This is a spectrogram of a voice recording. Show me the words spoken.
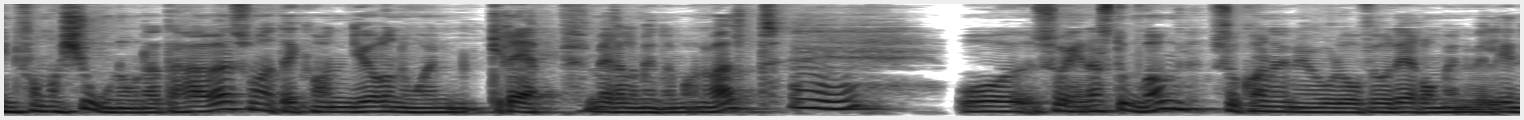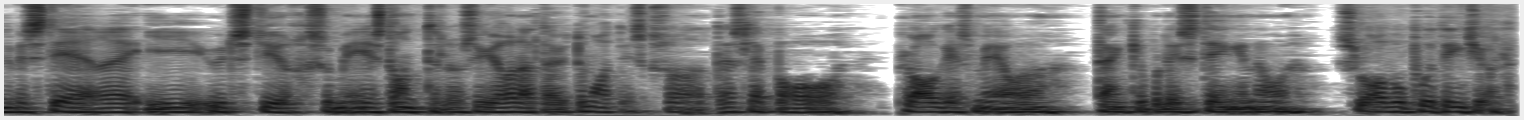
informasjon om dette, her, sånn at en kan gjøre noen grep mer eller mindre manuelt. Mm. Og så I neste omgang så kan en jo da vurdere om en vil investere i utstyr som er i stand til å gjøre dette automatisk, så at en slipper å plages med å tenke på disse tingene og slå av og på ting sjøl.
